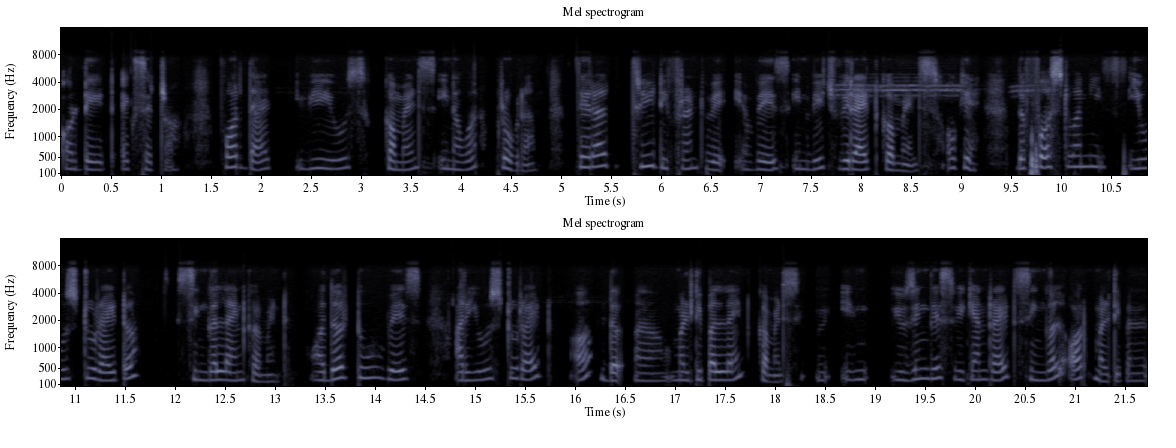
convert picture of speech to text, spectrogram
or date, etc. For that, we use comments in our program. There are three different way, ways in which we write comments. Okay, the first one is used to write a single line comment. Other two ways are used to write a uh, multiple line comments. In using this, we can write single or multiple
